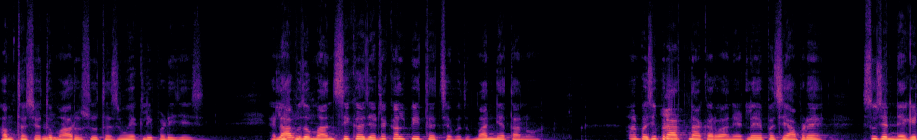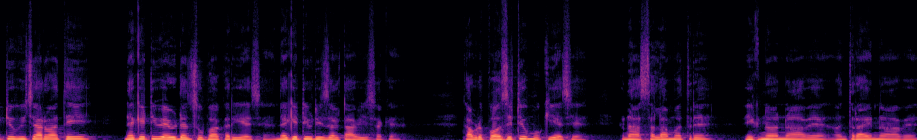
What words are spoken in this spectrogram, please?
આમ થશે તો મારું શું થશે? હું એકલી પડી જઈશ. એટલે આ બધું માનસિક જ એટલે કલ્પિત જ છે બધું માન્યતાનું. અને પછી પ્રાર્થના કરવાની. એટલે પછી આપણે શું છે નેગેટિવ વિચારવાથી નેગેટિવ એવિડન્સ ઊભા કરીએ છીએ. નેગેટિવ રિઝલ્ટ આવી શકે. તો આપણે પોઝિટિવ મૂકીએ છીએ કે ના સલામત રહે, વિઘ્ન ન આવે, અંતરાય ન આવે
